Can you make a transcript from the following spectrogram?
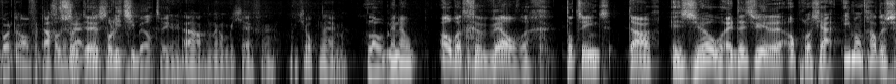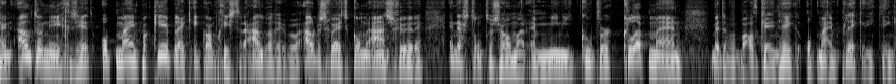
wordt overdacht. Oh, sorry, de dus- politie belt weer. Oh, nou moet je even moet je opnemen. Hallo Menno. Oh, wat geweldig. Tot ziens. Dag. Zo, en dat is weer eh, opgelost. Ja, iemand had dus zijn auto neergezet op mijn parkeerplek. Ik kwam gisteren aan, ik was even bij mijn ouders geweest, kom aanscheuren. En daar stond er zomaar een Mini Cooper Clubman met een bepaald kenteken op mijn plek. En ik denk,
